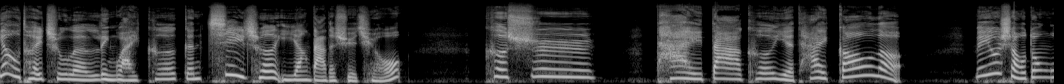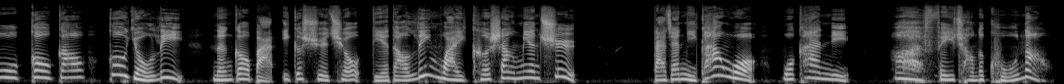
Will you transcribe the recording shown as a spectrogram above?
又推出了另外一颗跟汽车一样大的雪球，可是太大颗也太高了，没有小动物够高、够有力，能够把一个雪球叠到另外一颗上面去。大家你看我，我看你，哎，非常的苦恼。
